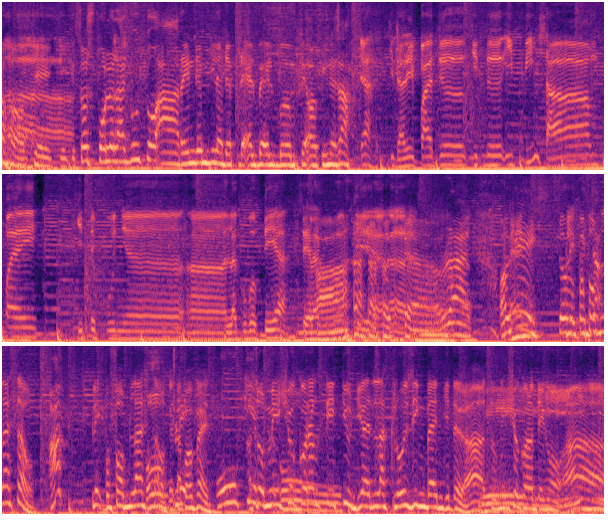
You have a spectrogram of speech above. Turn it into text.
Okey okey so 10 lagu tu ah random gila daripada album-album Play of Happiness ah ya daripada kita EP sampai kita punya uh, lagu birthday lah. Saya lagu ah. birthday lah. okay. alright okay so play perform last tau. Ah Plate perform last oh, tau kat Tapau Fest. Okay. So make sure oh. korang stay tune. Dia adalah closing band kita. Ha, so make sure korang tengok. Ha. Ini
